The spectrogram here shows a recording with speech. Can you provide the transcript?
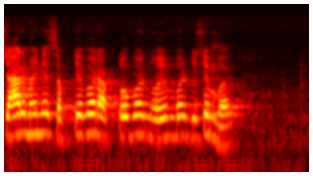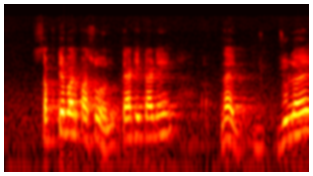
चार महिने सप्टेंबर ऑक्टोबर नोव्हेंबर डिसेंबर सप्टेंबरपासून त्या ठिकाणी नाही जुलै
